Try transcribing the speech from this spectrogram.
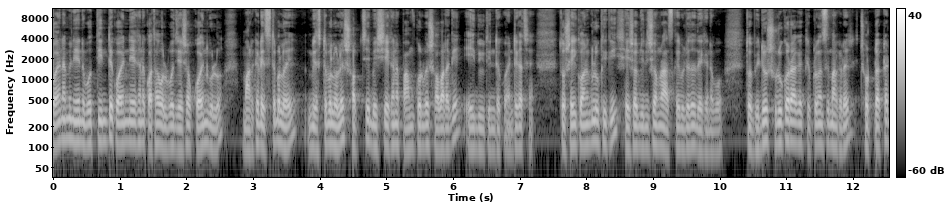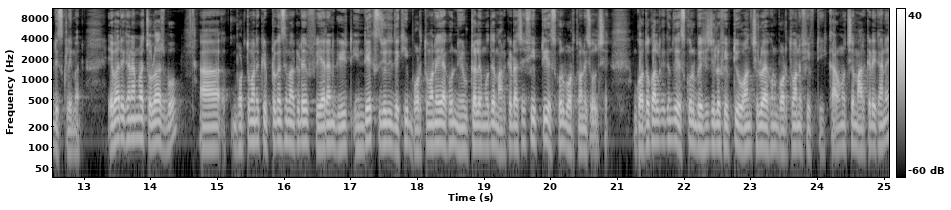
কয়েন আমি নিয়ে নেব, তিনটে কয়েন নিয়ে এখানে কথা বলব, যেসব কয়েনগুলো মার্কেট স্টেবল হয়ে স্টেবল হলে সবচেয়ে বেশি এখানে পাম্প করবে সবার আগে এই দুই তিনটে কয়েন ঠিক আছে? তো সেই কয়েনগুলো কী কী? সেই সব জিনিসও আমরা আজকের ভিডিওতে দেখে নেব। তো ভিডিও শুরু করার আগে ক্রিপ্টোকারেন্সি মার্কেটের ছোট্ট একটা ডিসক্লেমার এবার এখানে আমরা চলে আসব। বর্তমানে ক্রিপ্টোকারেন্সি মার্কেটের ফেয়ার অ্যান্ড গ্রিড ইন্ডেক্স যদি দেখি, বর্তমানে এখন নিউট্রালের মধ্যে মার্কেট আছে ফিফটি স্কোর বর্তমানে চলছে। গতকালকে কিন্তু স্কোর বেশি ছিল ফিফটি ওয়ান ছিল এখন বর্তমানে ফিফটি কারণ হচ্ছে মার্কেট এখানে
